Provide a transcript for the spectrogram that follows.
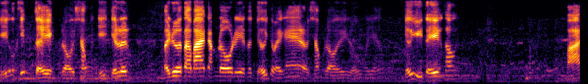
chỉ có kiếm tiền, rồi xong chỉ chị linh mày đưa tao 300 đô đi, tao chửi cho mày nghe, rồi xong rồi đủ chửi gì tiền thôi. Mà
